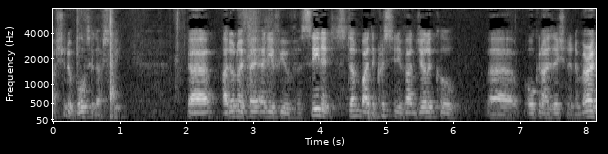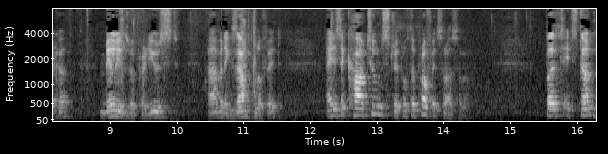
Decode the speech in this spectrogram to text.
I should have bought it actually. Uh, I don't know if any of you have seen it. It's done by the Christian Evangelical uh, Organization in America. Millions were produced. I have an example of it. And it's a cartoon strip of the Prophet. ﷺ. But it's done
